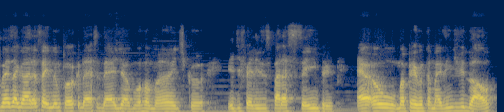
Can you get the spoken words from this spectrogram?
Mas agora saindo um pouco dessa ideia de amor romântico e de felizes para sempre, é uma pergunta mais individual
